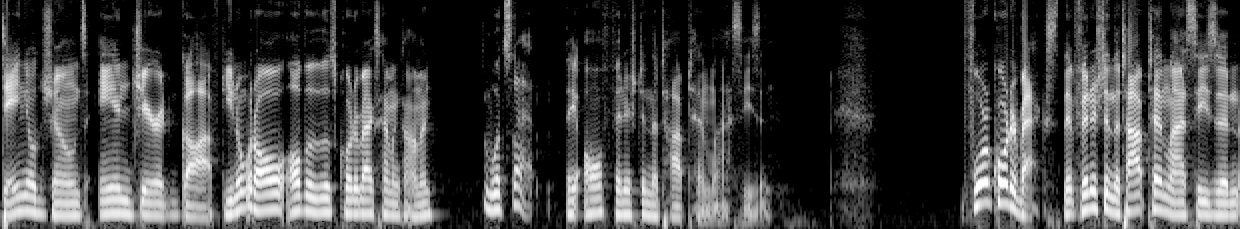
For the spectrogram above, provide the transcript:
Daniel Jones, and Jared Goff. Do you know what all, all of those quarterbacks have in common? What's that? They all finished in the top 10 last season. Four quarterbacks that finished in the top 10 last season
